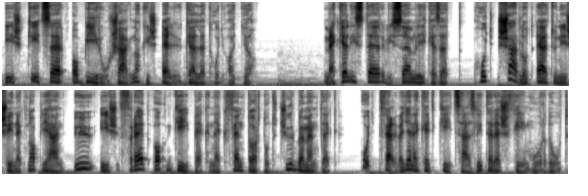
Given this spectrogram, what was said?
és kétszer a bíróságnak is elő kellett, hogy adja. McAllister visszaemlékezett, hogy Charlotte eltűnésének napján ő és Fred a gépeknek fenntartott csűrbe mentek, hogy felvegyenek egy 200 literes fémhordót,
